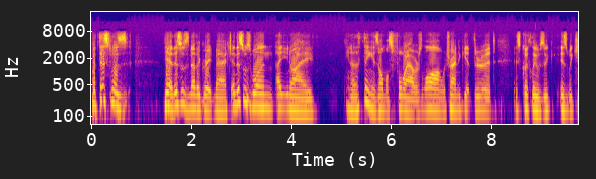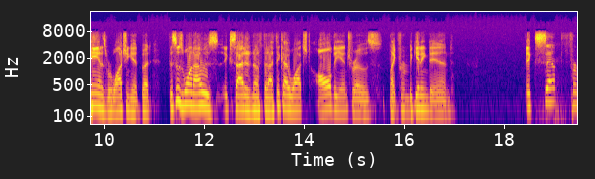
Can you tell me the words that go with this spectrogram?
but this was yeah this was another great match and this was one i you know i you know the thing is almost four hours long we're trying to get through it as quickly as we, as we can as we're watching it but this is one i was excited enough that i think i watched all the intros like from beginning to end except for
